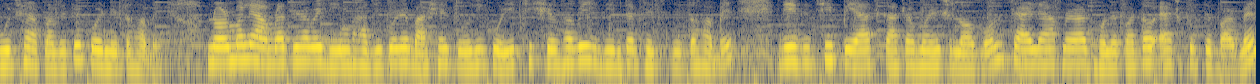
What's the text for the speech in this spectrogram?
বুঝে আপনাদেরকে করে নিতে হবে। নর্মালি আমরা যেভাবে ডিম ভাজি করে বাসায় তৈরি করি, ঠিক সেভাবেই ডিমটা ভেজে নিতে হবে। দিয়ে দিচ্ছি পেঁয়াজ, কাঁচামরিচ, লবণ, চাইলে আপনারা ধনে পাতাও অ্যাড করতে পারবেন।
